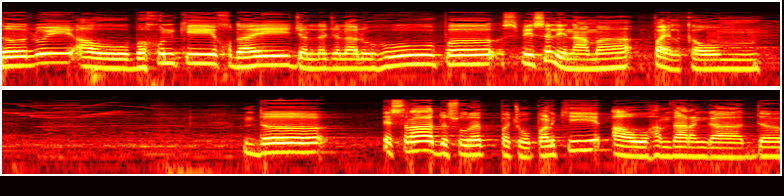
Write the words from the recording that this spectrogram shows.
د لوی او بخونکي خدای جل جلاله په سپېڅلې نامه پیل کوم د اسرا د صورت په چوپړ کې او همدارنګه د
